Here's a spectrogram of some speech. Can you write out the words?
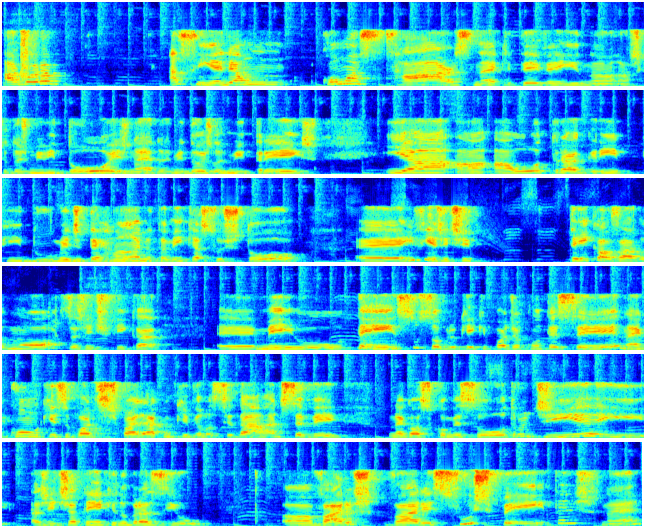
Agora, assim, ele é um com a SARS, né, que teve aí na, acho que 2002, né, 2002, 2003, e a, a, a outra gripe do Mediterrâneo também que assustou, é, enfim, a gente tem causado mortes, a gente fica é, meio tenso sobre o que, que pode acontecer, né? Como que isso pode se espalhar, com que velocidade. Você vê, o negócio começou outro dia e a gente já tem aqui no Brasil uh, vários, várias suspeitas, né?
